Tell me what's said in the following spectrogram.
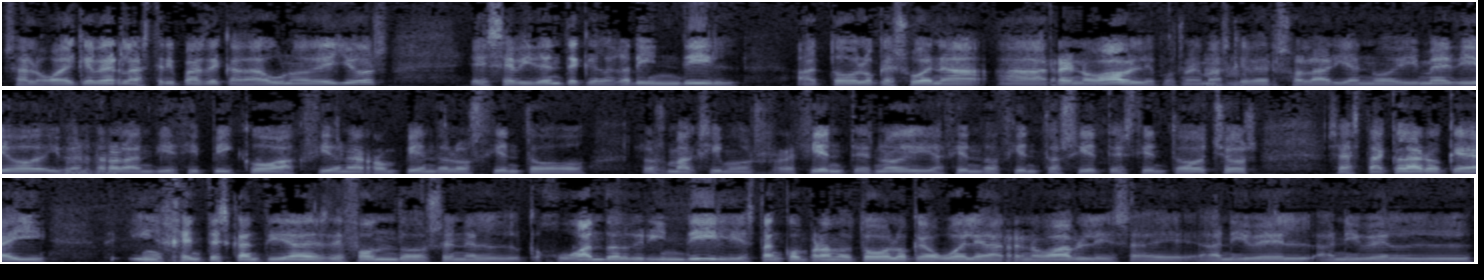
O sea, luego hay que ver las tripas de cada uno de ellos. Es evidente que el Green Deal a todo lo que suena a renovable, pues no hay más que ver Solaria en nueve y medio, Iberdrola en diez y pico, Acciona rompiendo los ciento, los máximos recientes, ¿no? Y haciendo 107, 108. O sea, está claro que hay ingentes cantidades de fondos en el jugando el Green Deal y están comprando todo lo que huele a renovables a, eh, a nivel a nivel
